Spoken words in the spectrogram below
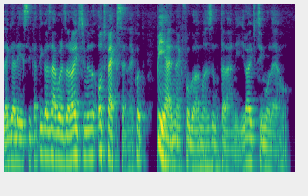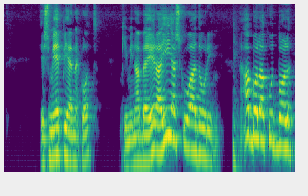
legelészik. Hát igazából ez a rajvcim, ott fekszenek, ott pihennek, fogalmazzunk talán így, rajvcimoleho. És miért pihennek ott? Kimina beér a ilyeskó adórim. Abból a kutból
